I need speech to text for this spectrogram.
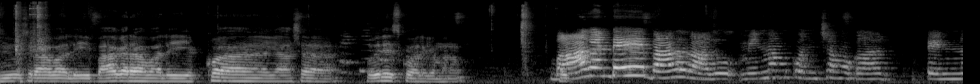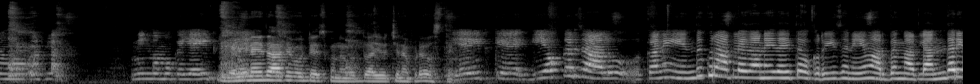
వ్యూస్ రావాలి బాగా రావాలి ఎక్కువ ఆశ వదిలేసుకోవాలి ఇక మనం. బాగా అంటే బాగా కాదు. మినిమం కొంచెం ఒక టెన్ అట్లా. మినిమం ఒక ఎయిట్ నేనైతే ఆశ కొట్టేసుకున్నా వద్దు అవి వచ్చినప్పుడే వస్తాయి. Eight K. ఈ ఒక్కటి చాలు. కానీ ఎందుకు రావట్లేదు అనేది అయితే ఒక రీజన్ ఏం అర్థం కావట్లేదు. అందరి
